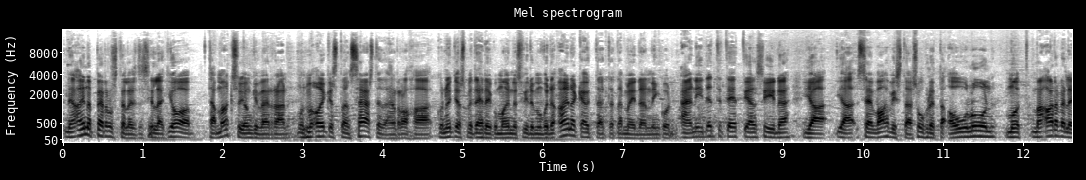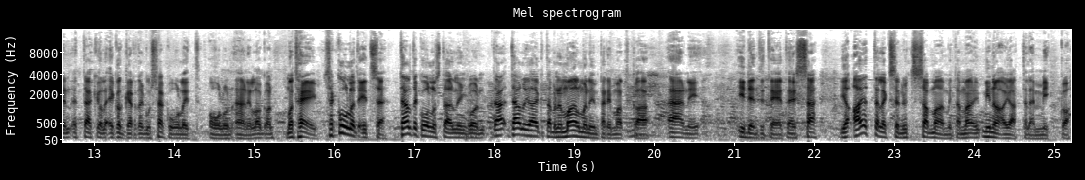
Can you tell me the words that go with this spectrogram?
ne aina perustelee sitä sillä, että joo, tämä maksoi jonkin verran, mutta me oikeastaan säästetään rahaa, kun nyt jos me tehdään joku mainosvideo, me voidaan aina käyttää tätä meidän niin kuin ääni-identiteettiä siinä, ja, ja se vahvistaa suhdetta Ouluun, mutta mä arvelen, että tämäkin oli eka kerta, kun sä kuulit Oulun äänilogon. Mutta hei, sä kuulet itse. Tältä kuulostaa niin kuin, tää oli aika tämmöinen maailman ympäri matkaa ääni identiteeteissä. Ja ajatteleeko nyt samaa, mitä mä, minä ajattelen, Mikko?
